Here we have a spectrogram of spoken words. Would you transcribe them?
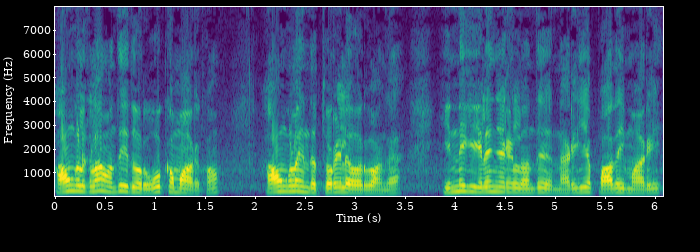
அவங்களுக்கெல்லாம் வந்து இது ஒரு ஊக்கமாக இருக்கும். அவங்களும் இந்த துறையில் வருவாங்க. இன்றைக்கி இளைஞர்கள் வந்து நிறைய பாதை மாறி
